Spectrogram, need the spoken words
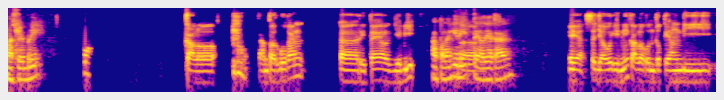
Mas Febri? kalau kantor gue kan eh, retail jadi Apalagi retail ya kan? ya sejauh ini kalau untuk yang di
